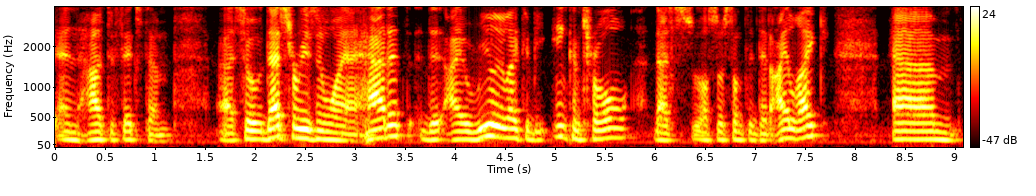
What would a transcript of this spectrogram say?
and how to fix them. Uh, so that's the reason why I had it. That I really like to be in control. That's also something that I like. Um,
